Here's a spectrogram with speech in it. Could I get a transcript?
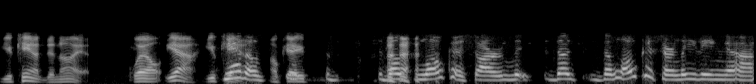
You can't deny it. Well, yeah, you Yeah, can. those okay. those locusts are those the locusts are leaving uh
